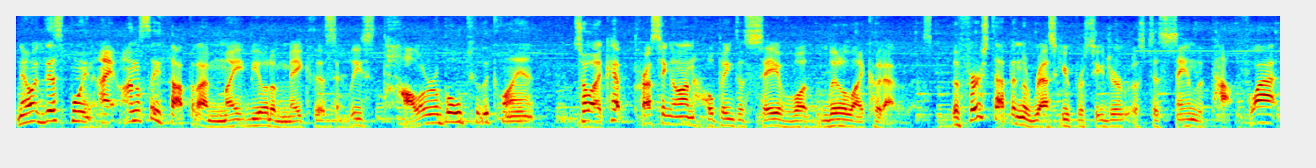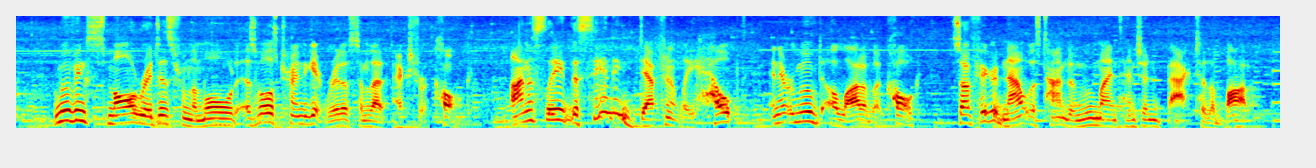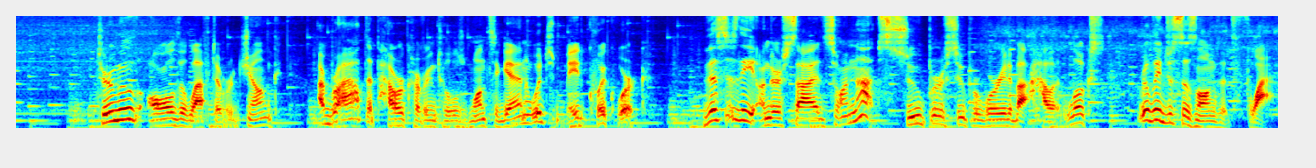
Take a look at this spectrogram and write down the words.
Now at this point, I honestly thought that I might be able to make this at least tolerable to the client, so I kept pressing on hoping to save what little I could out of this. The first step in the rescue procedure was to sand the top flat, removing small ridges from the mold as well as trying to get rid of some of that extra caulk. Honestly, the sanding definitely helped and it removed a lot of the caulk, so I figured now it was time to move my attention back to the bottom. To remove all the leftover junk, I brought out the power carving tools once again, which made quick work. This is the underside, so I'm not super, super worried about how it looks, really just as long as it's flat.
